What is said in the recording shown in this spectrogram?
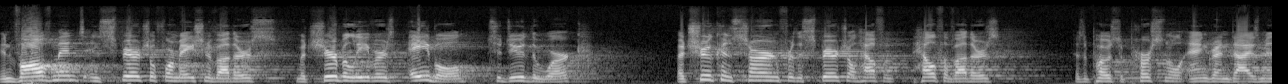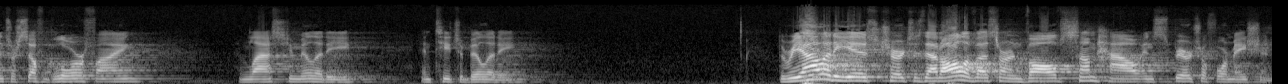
involvement in spiritual formation of others, mature believers able to do the work, a true concern for the spiritual health of, health of others as opposed to personal aggrandizements or self glorifying, and last, humility and teachability. The reality is, church, is that all of us are involved somehow in spiritual formation.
